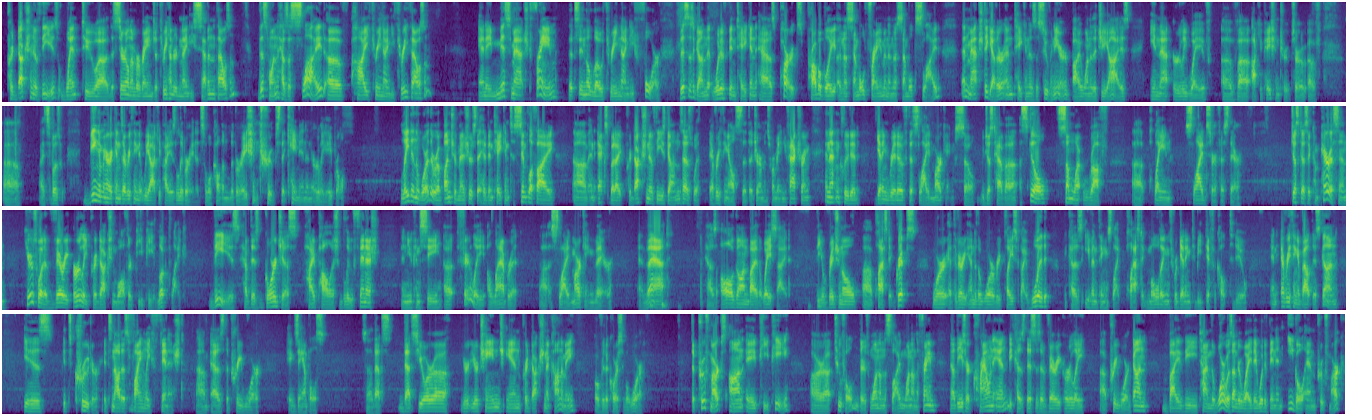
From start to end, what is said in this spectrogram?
Production of these went to uh, the serial number range of 397,000. This one has a slide of high 393,000 and a mismatched frame that's in the low 394. This is a gun that would have been taken as parts, probably an assembled frame and an assembled slide, and matched together and taken as a souvenir by one of the GIs in that early wave of uh, occupation troops, or of, uh, I suppose, being Americans, everything that we occupy is liberated, so we'll call them liberation troops that came in in early April. Late in the war, there were a bunch of measures that had been taken to simplify um, and expedite production of these guns, as with everything else that the Germans were manufacturing, and that included getting rid of the slide markings. So we just have a, a still somewhat rough uh, plain slide surface there. Just as a comparison, here's what a very early production Walther PP looked like. These have this gorgeous high polished blue finish, and you can see a fairly elaborate uh, slide marking there. And that has all gone by the wayside. The original uh, plastic grips were at the very end of the war replaced by wood because even things like plastic moldings were getting to be difficult to do. And everything about this gun is, it's cruder. It's not as finely finished um, as the pre-war examples. So that's, that's your, uh, your, your change in production economy over the course of a war. The proof marks on a PP are uh, twofold. There's one on the slide and one on the frame. Now these are crown N because this is a very early uh, pre-war gun. By the time the war was underway, they would have been an eagle N proof mark.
